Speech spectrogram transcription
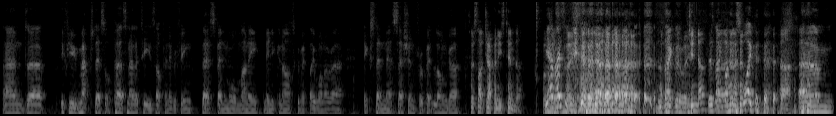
and uh, if you match their sort of personalities up and everything, they'll spend more money, and then you can ask them if they want to uh, extend their session for a bit longer. So it's like Japanese Tinder. But yeah, basically. That's exactly what it is. Jinder? There's no Uh, fucking swiping there. ah. Um,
